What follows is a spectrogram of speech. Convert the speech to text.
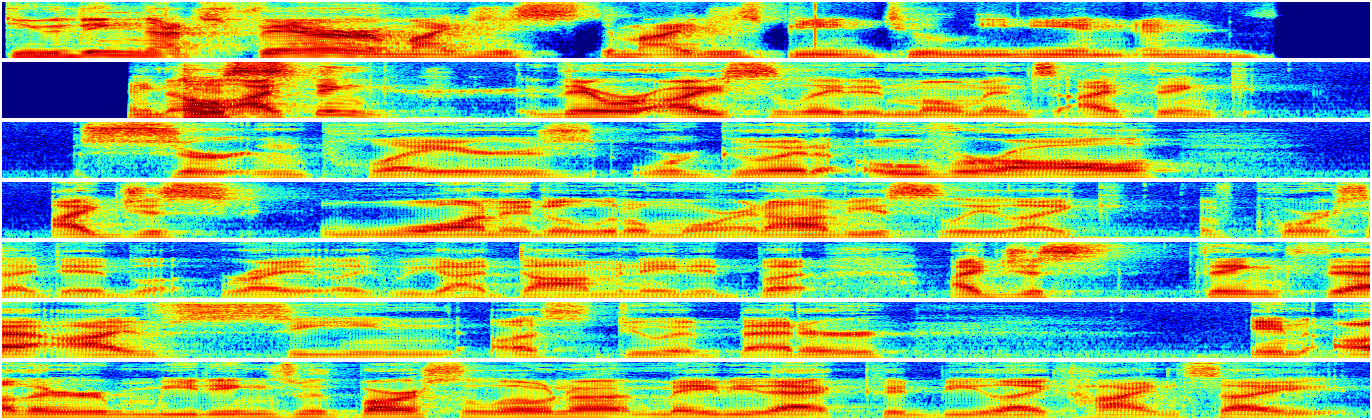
Do you think that's fair, or am I just am I just being too lenient and and no, just... I think there were isolated moments. I think certain players were good. Overall, I just wanted a little more. And obviously, like, of course I did, right? Like, we got dominated. But I just think that I've seen us do it better in other meetings with Barcelona. Maybe that could be like hindsight.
